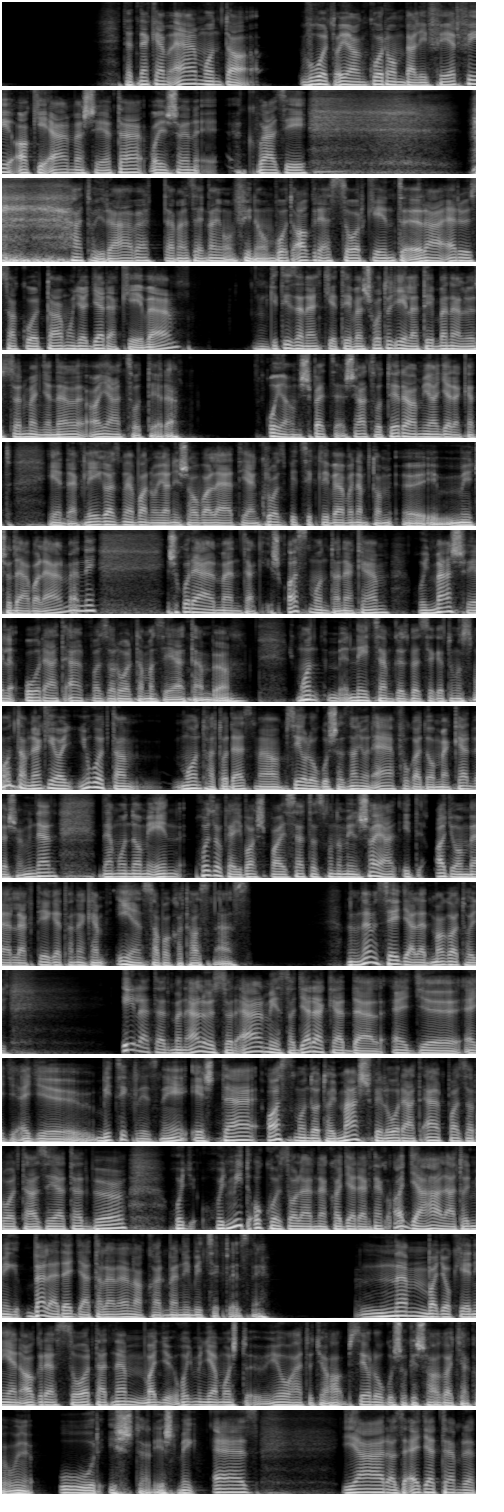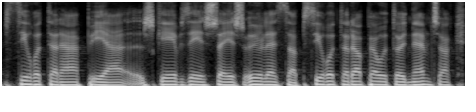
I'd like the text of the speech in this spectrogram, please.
Tehát nekem elmondta volt olyan korombeli férfi, aki elmesélte, vagyis olyan kvázi hát, hogy rávettem, ez egy nagyon finom volt, agresszorként rá erőszakoltam, hogy a gyerekével, aki 11-2 éves volt, hogy életében először menjen el a játszótérre. Olyan speciális játszótérre, ami a gyereket érdekli. Igaz, mert van olyan is, ahol lehet ilyen crossbiciklivel, vagy nem tudom micsodával elmenni, és akkor elmentek, és azt mondta nekem, hogy másfél órát elpazaroltam az életemből. És mond, négy szem közbeszélgetünk, azt mondtam neki, hogy nyugodtan mondhatod ezt, mert a pszichológus az nagyon elfogadom, meg kedves, meg minden, de mondom, én hozok egy vaspajszert, azt mondom, én saját itt agyon verlek téged, ha nekem ilyen szavakat használsz. Mondom, nem szégyelled magad, hogy életedben először elmész a gyerekeddel egy, egy, egy biciklizni, és te azt mondod, hogy másfél órát elpazaroltál az életedből, hogy, hogy mit okozol ennek a gyereknek. Adjál hálát, hogy még veled egyáltalán el akar menni biciklizni nem vagyok én ilyen agresszor, tehát nem, vagy hogy mondjam most, jó, hát hogyha a pszichológusok is hallgatják, akkor mondja, Úristen, és még ez jár az egyetemre pszichoterápiás képzésre, és ő lesz a pszichoterapeuta, hogy nem csak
